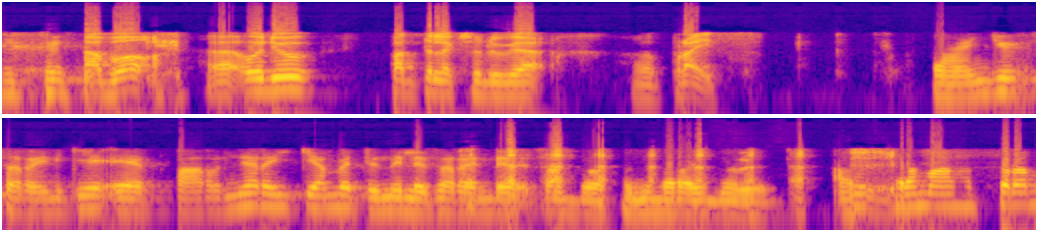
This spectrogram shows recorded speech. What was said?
അപ്പോ ഒരു പത്ത് ലക്ഷം രൂപ പ്രൈസ് താങ്ക് യു സാർ എനിക്ക് പറഞ്ഞറിയിക്കാൻ പറ്റുന്നില്ല സാർ എന്റെ സന്തോഷം എന്ന് പറയുന്നത്. അത്രമാത്രം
